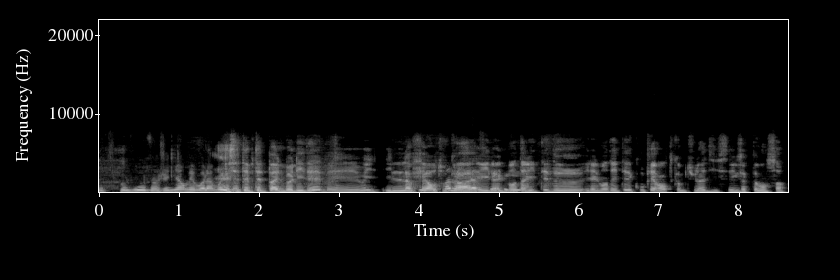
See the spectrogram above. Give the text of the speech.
euh, aux tifosi, aux ingénieurs, mais voilà, moi, Et il c'était peut-être pas une bonne idée, mais oui, il l'a fait en tout il cas, et il a une et- mentalité de, il a une mentalité conquérante, comme tu l'as dit, c'est exactement ça.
